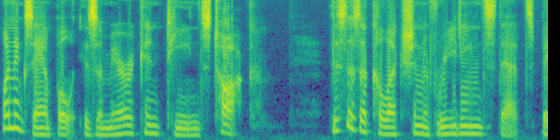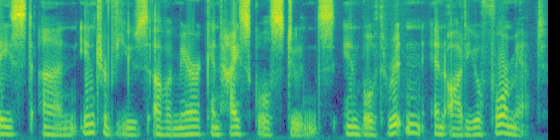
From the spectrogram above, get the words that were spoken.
One example is American Teens Talk. This is a collection of readings that's based on interviews of American high school students in both written and audio format.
